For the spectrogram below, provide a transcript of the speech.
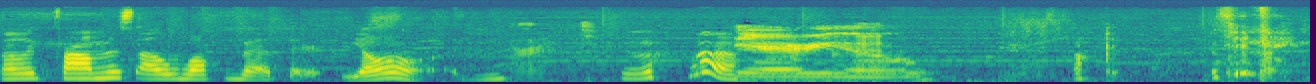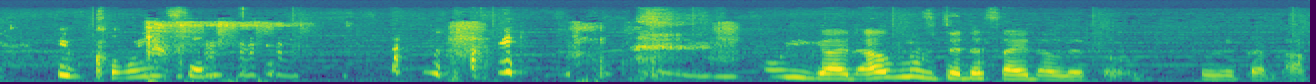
Well, I promise I'll walk better. Yon. Alright. Huh. There we go. Okay. Keep going. Senpai. oh my god, I'll move to the side a little. A little up.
